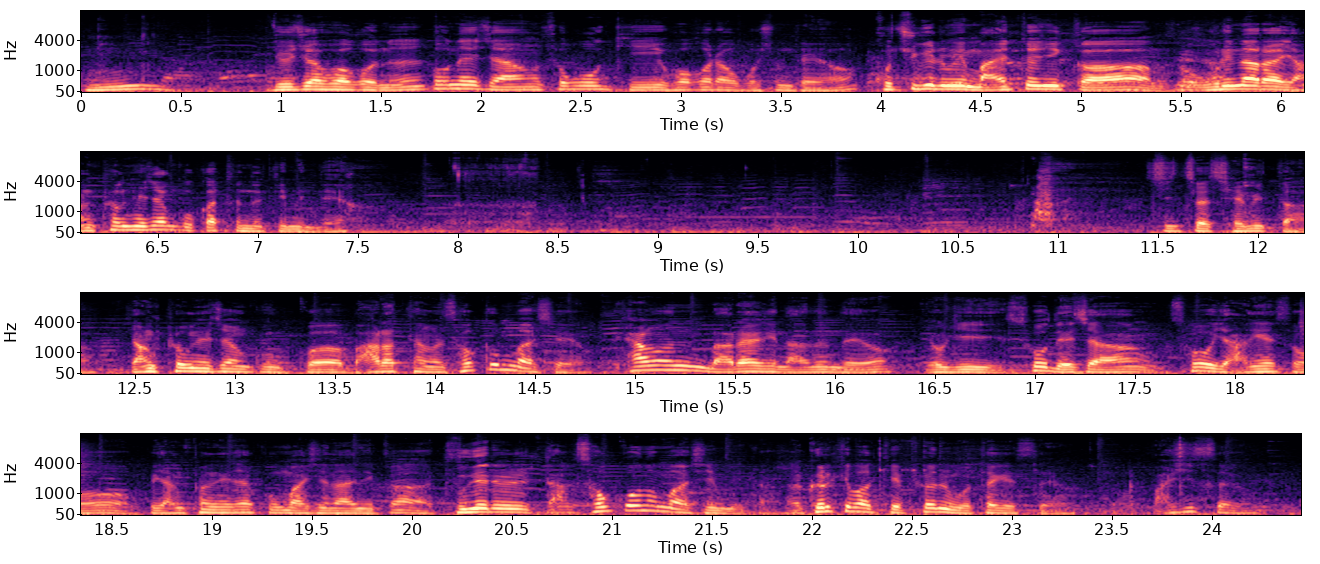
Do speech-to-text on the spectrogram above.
음. 유자 허거는 소내장 소고기 허거라고 보시면 돼요. 고추기름이 많이 뜨니까 우리나라 양평 해장국 같은 느낌인데요. 진짜 재밌다. 양평 해장국과 마라탕을 섞은 맛이에요. 향은 마라향이 나는데요. 여기 소 내장, 소 양에서 그 양평 해장국 맛이 나니까 두 개를 딱 섞어놓은 맛입니다. 아, 그렇게밖에 표현을 못 하겠어요. 맛있어요.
